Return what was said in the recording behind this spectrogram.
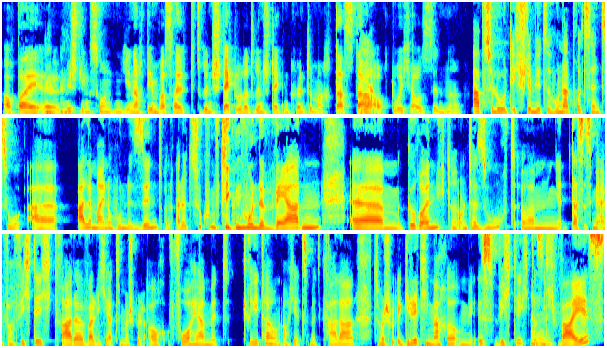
auch bei äh, Mischlingshunden, je nachdem, was halt drin steckt oder drin stecken könnte, macht das da ja. auch durchaus Sinn. Ne? Absolut, ich stimme dir zu 100 Prozent zu. Äh, alle meine Hunde sind und alle zukünftigen Hunde werden ähm, geröntgt und untersucht. Ähm, das ist mir einfach wichtig, gerade weil ich ja zum Beispiel auch vorher mit Greta und auch jetzt mit Carla zum Beispiel Agility mache. Und mir ist wichtig, dass mhm. ich weiß,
